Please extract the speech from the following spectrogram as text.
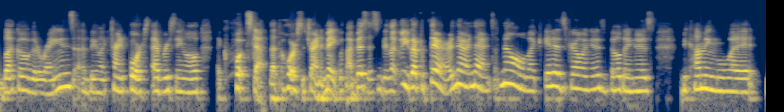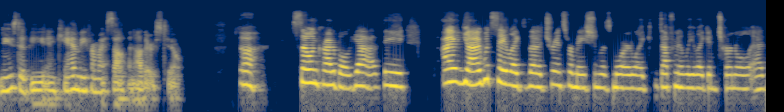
let go of the reins of being like trying to force every single like footstep that the horse is trying to make with my business and be like, oh, you got to put there and there and there. It's like, no, like it is growing, it is building, it is becoming what it needs to be and can be for myself and others too. Oh, so incredible. Yeah. The I yeah, I would say like the transformation was more like definitely like internal and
